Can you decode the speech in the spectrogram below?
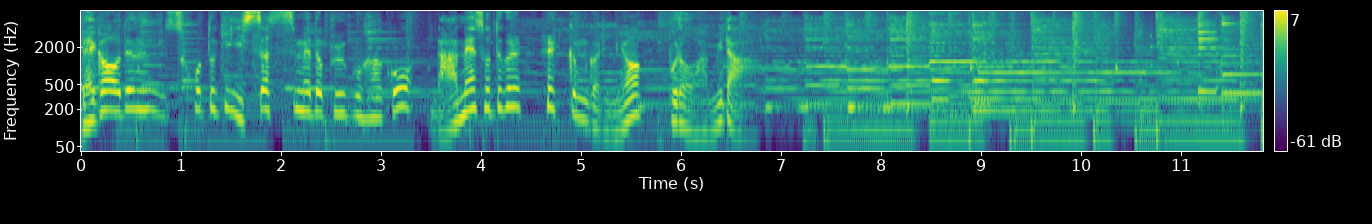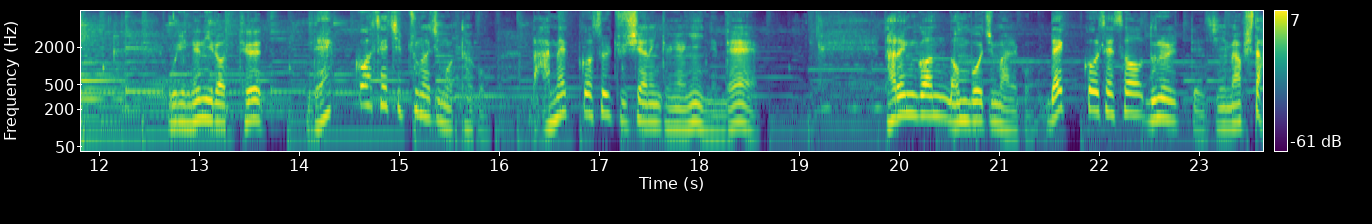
내가 얻은 소득이 있었음에도 불구하고 남의 소득을 흘끔거리며 부러워합니다. 우리는 이렇듯 내 것에 집중하지 못하고 남의 것을 주시하는 경향이 있는데 다른 건 넘보지 말고 내 것에서 눈을 떼지 맙시다.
